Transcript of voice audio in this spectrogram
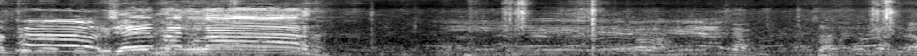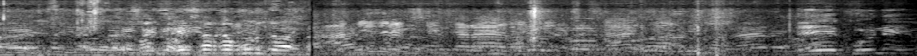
जय मल्हार! कोणी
